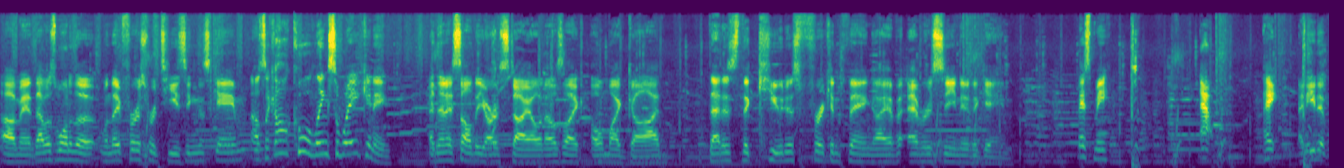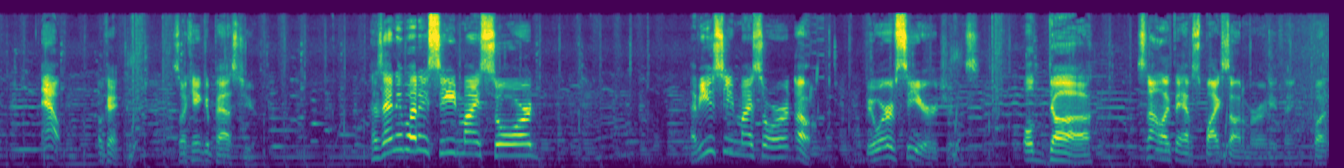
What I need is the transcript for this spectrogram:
oh man, that was one of the, when they first were teasing this game, I was like, oh cool, Link's Awakening. And then I saw the art style, and I was like, oh my god, that is the cutest freaking thing I have ever seen in a game. Miss me. Hey, I need it. Ow. Okay, so I can't get past you. Has anybody seen my sword? Have you seen my sword? Oh, beware of sea urchins. Well, duh. It's not like they have spikes on them or anything, but...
